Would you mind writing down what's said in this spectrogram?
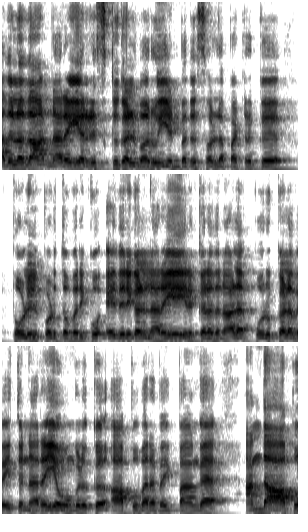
அதில் தான் நிறைய ரிஸ்க்குகள் வரும் என்பது சொல்லப்பட்டிருக்கு. தொழில் பொறுத்த வரைக்கும் எதிரிகள் நிறைய இருக்கிறதுனால பொருட்களை வைத்து நிறைய உங்களுக்கு ஆப்பு வர வைப்பாங்க. அந்த ஆப்பு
